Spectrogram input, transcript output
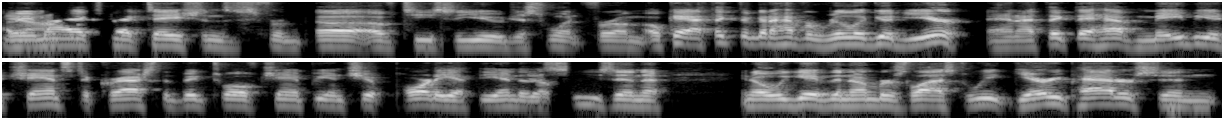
I mean, my expectations from uh, of TCU just went from okay, I think they're going to have a really good year, and I think they have maybe a chance to crash the Big Twelve championship party at the end of yep. the season. You know, we gave the numbers last week. Gary Patterson,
